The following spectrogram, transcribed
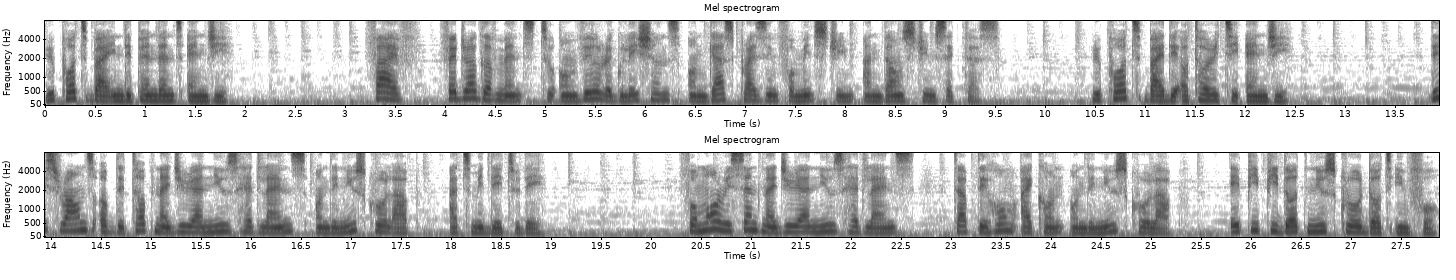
Report by Independent NG. 5. Federal government to unveil regulations on gas pricing for midstream and downstream sectors. Report by the Authority NG. This rounds up the top Nigeria news headlines on the Newscroll app at midday today. For more recent Nigeria news headlines, tap the home icon on the Newscroll app. app.newscroll.info.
